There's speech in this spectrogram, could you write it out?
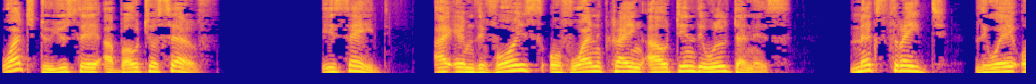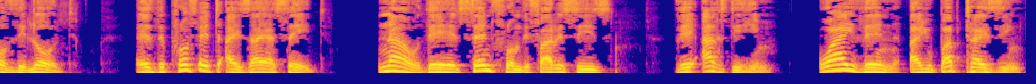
What do you say about yourself? He said, I am the voice of one crying out in the wilderness, Make straight the way of the Lord, as the prophet Isaiah said. Now they had sent from the Pharisees. They asked him, Why then are you baptizing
